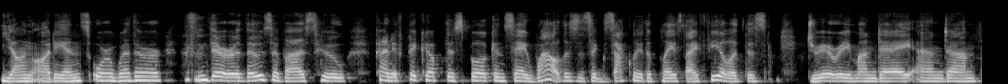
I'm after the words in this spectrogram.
young audience or whether there are those of us who kind of pick up this book and say, wow, this is exactly the place I feel at this dreary Monday. And um,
